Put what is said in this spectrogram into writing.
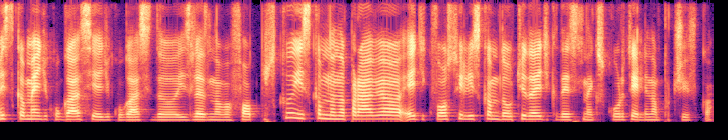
искам еди кога си, еди кога си да излезна в отпуска, искам да направя еди какво си или искам да отида еди къде си на екскурзия или на почивка.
